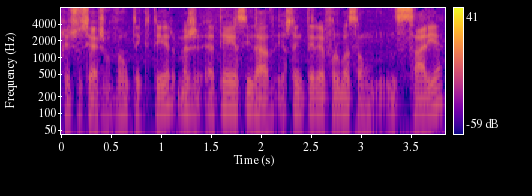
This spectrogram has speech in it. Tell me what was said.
redes sociais vão ter que ter, mas até essa idade eles têm que ter a formação necessária,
